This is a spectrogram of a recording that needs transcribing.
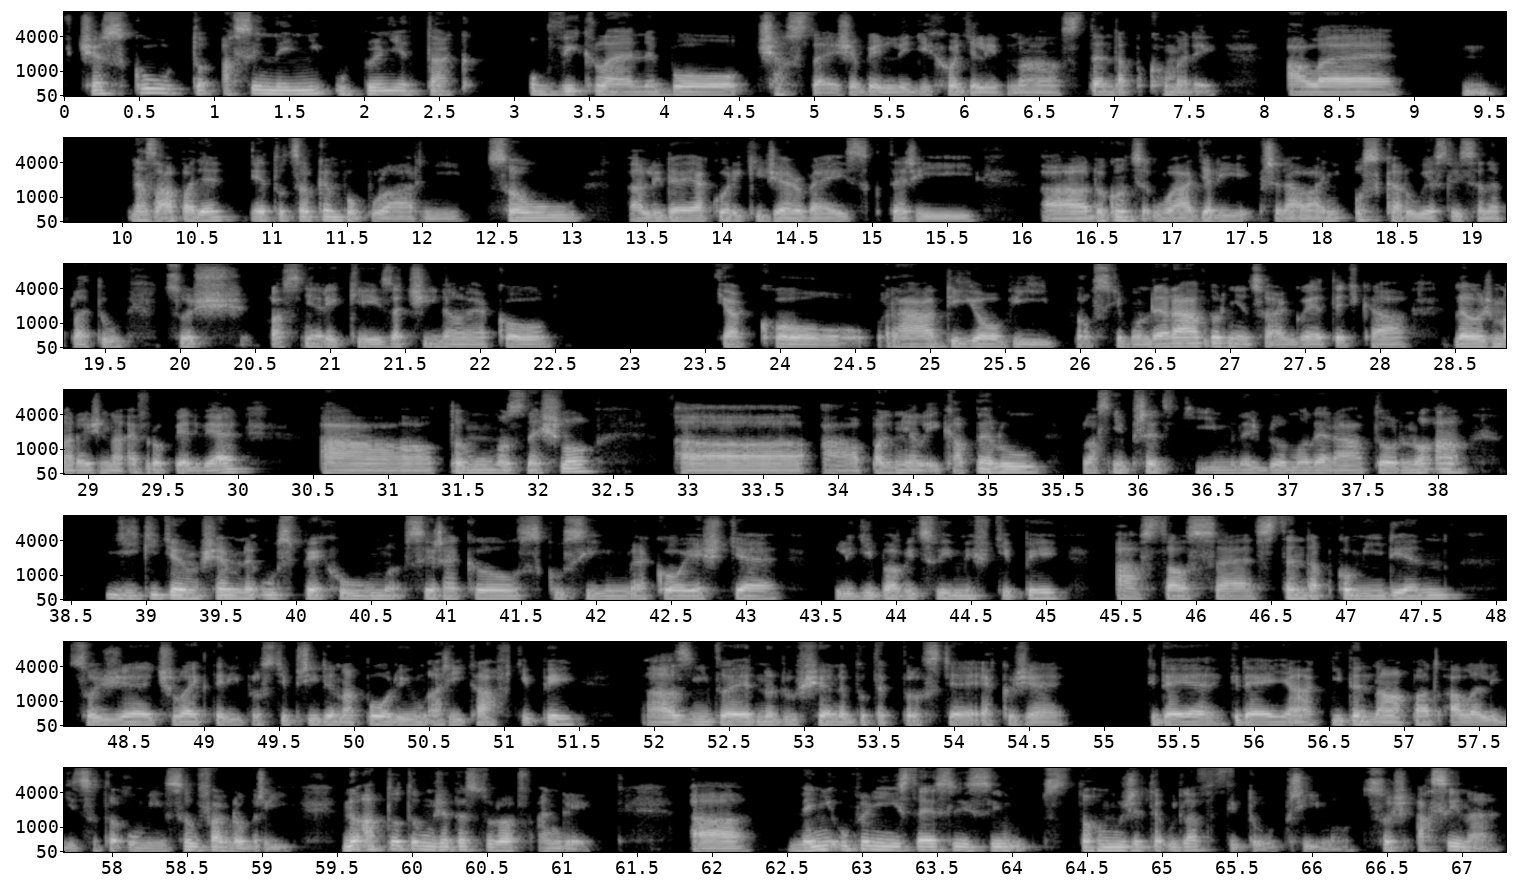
Česku to asi není úplně tak obvyklé nebo časté, že by lidi chodili na stand-up comedy, ale na západě je to celkem populární. Jsou lidé jako Ricky Gervais, kteří A dokonce uváděli předávání Oscarů, jestli se nepletu, což vlastně Ricky začínal jako jako rádiový prostě moderátor, něco jako je teďka Leoš Mareš na Evropě 2 a tomu moc nešlo. A, a pak měl i kapelu vlastně předtím, než byl moderátor. No a díky těm všem neúspěchům si řekl, zkusím jako ještě lidi bavit svými vtipy a stal se stand-up comedian, což je člověk, který prostě přijde na pódium a říká vtipy a zní to jednoduše, nebo tak prostě jakože kde je, kde je nějaký ten nápad, ale lidi, co to umí, jsou fakt dobří. No a toto můžete studovat v Anglii. A není úplně jisté, jestli si z toho můžete udělat titul přímo, což asi ne,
